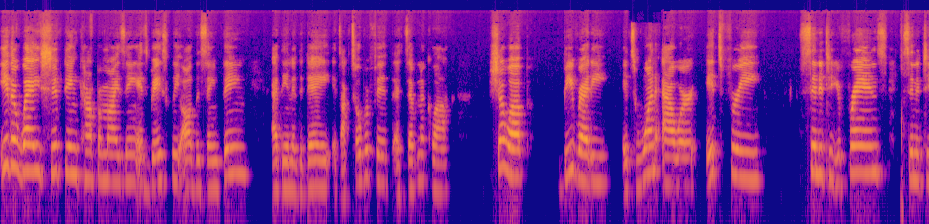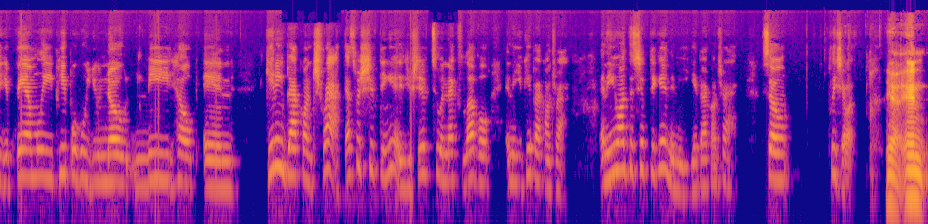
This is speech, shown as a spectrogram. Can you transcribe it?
either way, shifting, compromising, it's basically all the same thing. At the end of the day, it's October 5th at 7 o'clock. Show up, be ready. It's one hour, it's free. Send it to your friends, send it to your family, people who you know need help in getting back on track. That's what shifting is. You shift to a next level and then you get back on track. And then you want to shift again and then you get back on track. So please show up. Yeah, and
